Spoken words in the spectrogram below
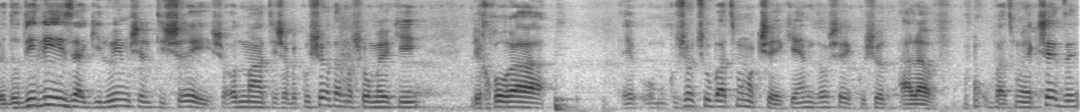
ודודי לי זה הגילויים של תשרי, שעוד מעט יש הרבה קושיות על מה שהוא אומר, כי לכאורה, אה, קושיות שהוא בעצמו מקשה, כן? לא שקושיות עליו, הוא בעצמו יקשה את זה.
